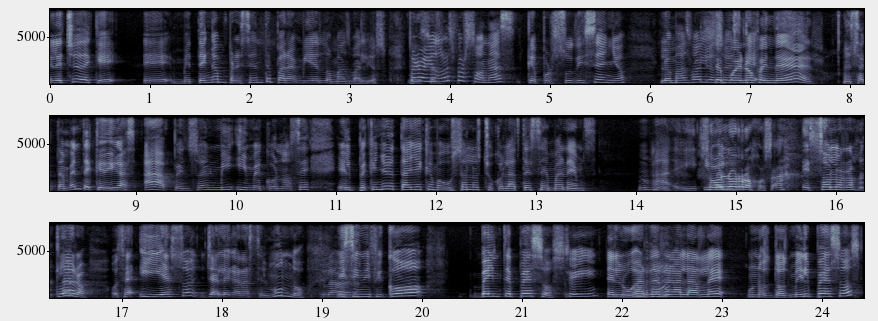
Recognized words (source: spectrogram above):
El hecho de que me tengan presente para mí es lo más valioso. Pero hay otras personas que por su diseño, lo más valioso Se es pueden que- ofender. Exactamente, que digas, ah, pensó en mí y me conoce el pequeño detalle que me gustan los chocolates M&M's. Ah, y- y Solo me- rojos. Ah, es solo rojo, claro. O sea, y eso ya le ganaste el mundo. Claro. Y significó 20 pesos. Sí. En lugar de regalarle unos 2 mil pesos,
